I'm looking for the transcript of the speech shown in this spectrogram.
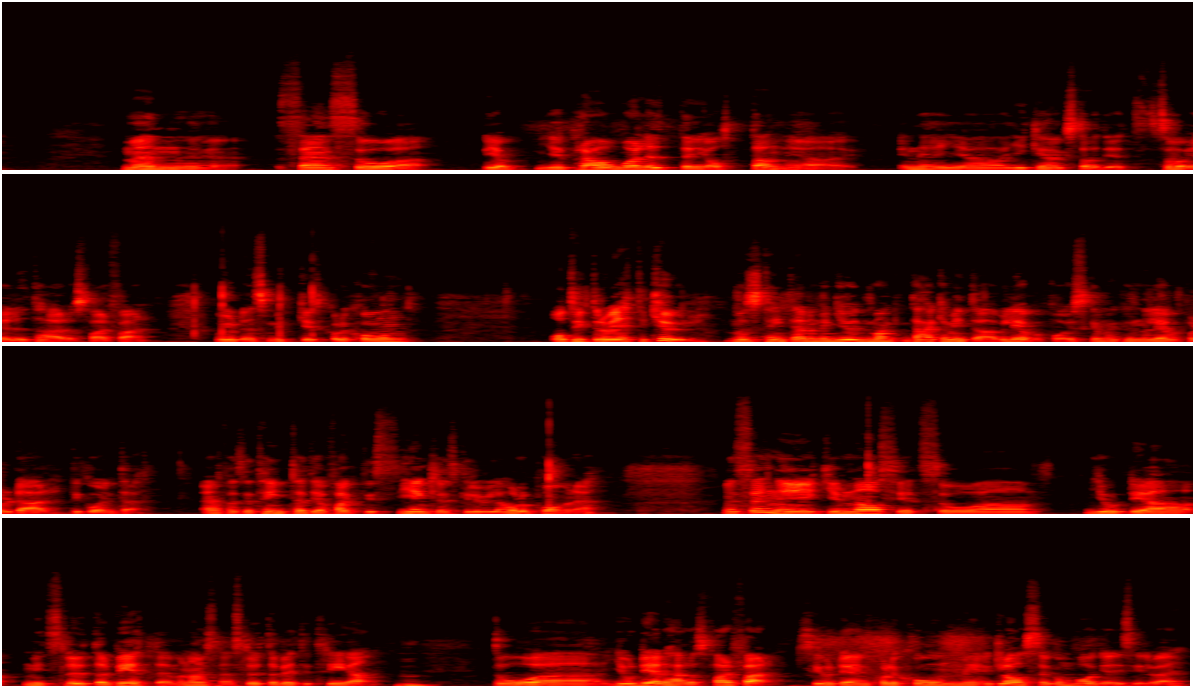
Men eh, sen så, jag, jag praoade lite i åttan när jag, när jag gick i högstadiet, så var jag lite här hos farfar och gjorde en smyckeskollektion och tyckte det var jättekul. Men så tänkte jag, nej men gud, man, det här kan man inte överleva på. Hur ska man kunna leva på det där? Det går inte. Även fast jag tänkte att jag faktiskt egentligen skulle vilja hålla på med det. Men sen när jag gick i gymnasiet så gjorde jag mitt slutarbete, man har ju slutarbete i trean. Mm. Då uh, gjorde jag det här hos farfar. Så gjorde jag en kollektion med glasögonbågar i silver.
